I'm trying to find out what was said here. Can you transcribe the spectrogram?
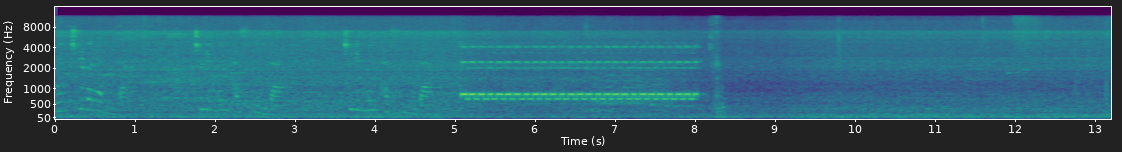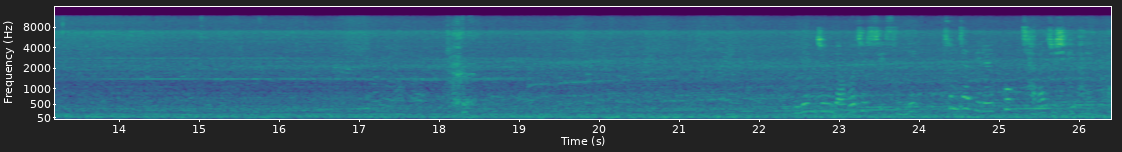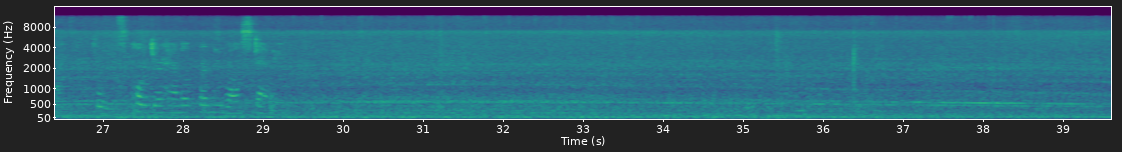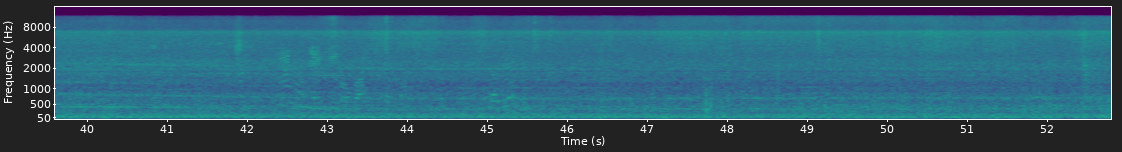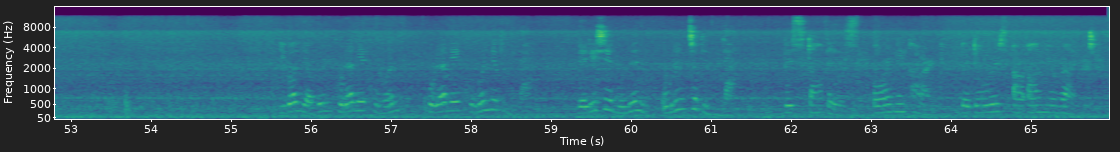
곧 출발합니다. 출입문 닫습니다. 출입문 닫습니다. 운행 중 넘어질 수 있으니 손잡이를 꼭 잡아주시기 바랍니다. Please hold your handle firmly while standing. 이번 역은 고라네 공원, 고라네 공원역입니다. 내리실 문은 오른쪽입니다. This stop is Orme Park. The doors are on your right.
